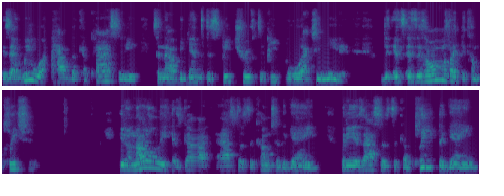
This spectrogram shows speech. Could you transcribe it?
is that we will have the capacity to now begin to speak truth to people who actually need it. It's, it's, it's almost like the completion. You know, not only has God asked us to come to the game, but He has asked us to complete the game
